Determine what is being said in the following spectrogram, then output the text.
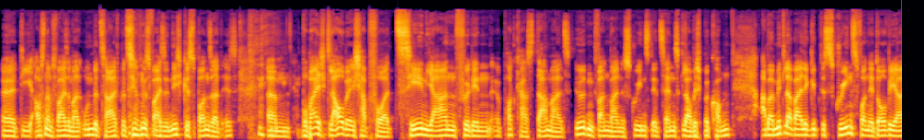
äh, die ausnahmsweise mal unbezahlt beziehungsweise nicht gesponsert ist. ähm, wobei ich glaube, ich habe vor zehn Jahren für den äh, Podcast damals irgendwann mal eine Screens-Lizenz, glaube ich, bekommen. Aber mittlerweile gibt es Screens von Edovia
